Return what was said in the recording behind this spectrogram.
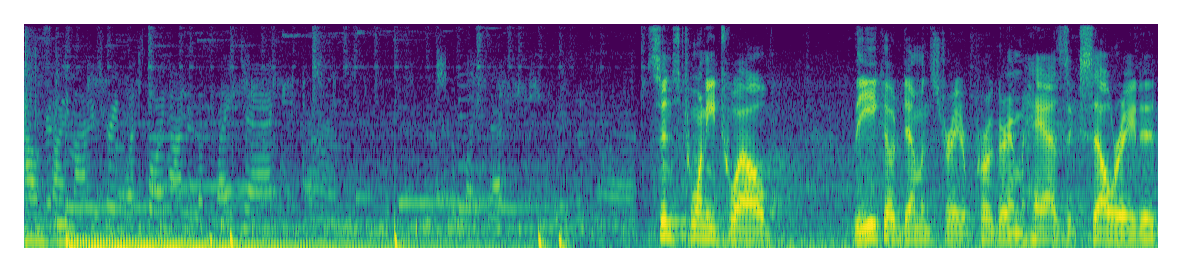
outside. monitoring what's going on in the flight deck. Um. Since 2012, the ecoDemonstrator program has accelerated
